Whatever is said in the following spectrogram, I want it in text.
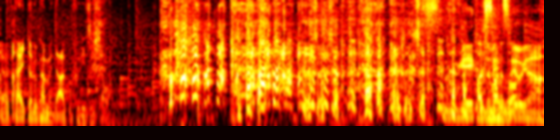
いやタイトル画面でアークフリーズしたわすげえ始まるぞ強いな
